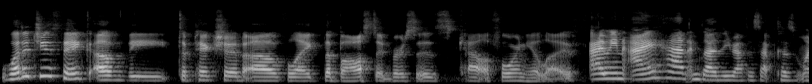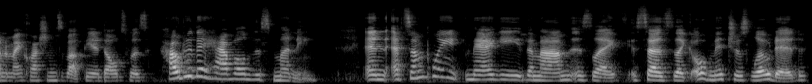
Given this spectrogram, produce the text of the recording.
what did you think of the depiction of like the Boston versus California life? I mean, I had. I'm glad that you brought this up because one of my questions about the adults was, how do they have all this money? And at some point, Maggie, the mom, is like, says, like, oh, Mitch is loaded,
